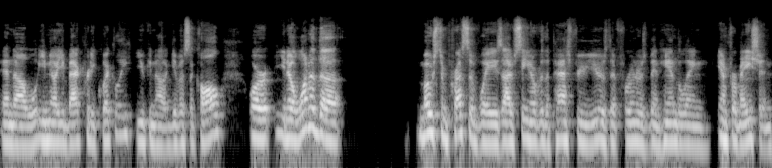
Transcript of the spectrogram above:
and uh, we'll email you back pretty quickly. You can uh, give us a call, Or, you know, one of the most impressive ways I've seen over the past few years that Furuno's been handling information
